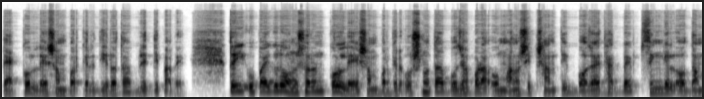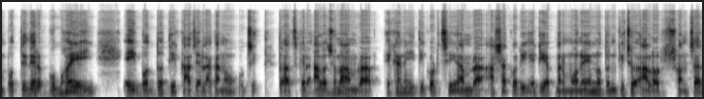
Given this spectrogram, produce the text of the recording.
ত্যাগ করলে সম্পর্কের দৃঢ়তা বৃদ্ধি পাবে। তো এই উপায়গুলো অনুসরণ করলে সম্পর্কের উষ্ণতা, বোঝাপড়া ও মানসিক শান্তি বজায় থাকবে। সিঙ্গেল ও দম্পতিদের উভয়েই এই পদ্ধতি কাজে লাগানো উচিত। তো আজকের আলোচনা আমরা এখানে ইতি করছি। আমরা আশা করি এটি আপনার মনে নতুন কিছু আলোর সঞ্চার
